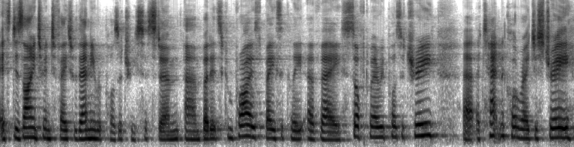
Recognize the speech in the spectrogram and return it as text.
It's designed to interface with any repository system, um, but it's comprised basically of a software repository, uh, a technical registry,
